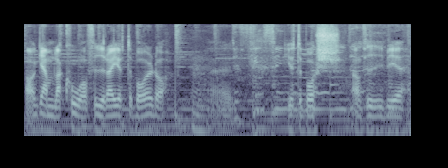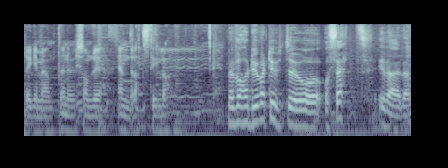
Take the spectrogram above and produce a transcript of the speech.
ja, gamla K4 i Göteborg då. Eh, Göteborgs amfibieregemente nu som det ändrats till då. Men vad har du varit ute och, och sett i världen?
